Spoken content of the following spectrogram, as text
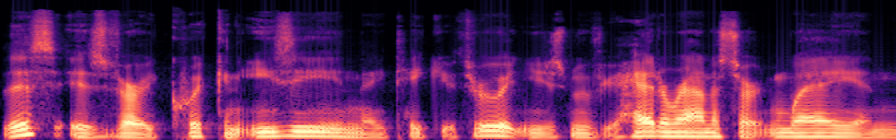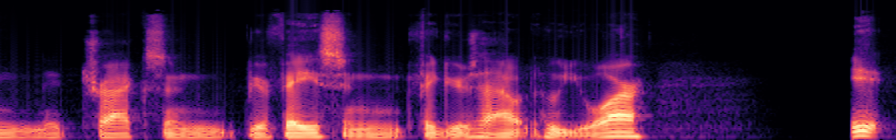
this is very quick and easy, and they take you through it. And you just move your head around a certain way, and it tracks in your face and figures out who you are. It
